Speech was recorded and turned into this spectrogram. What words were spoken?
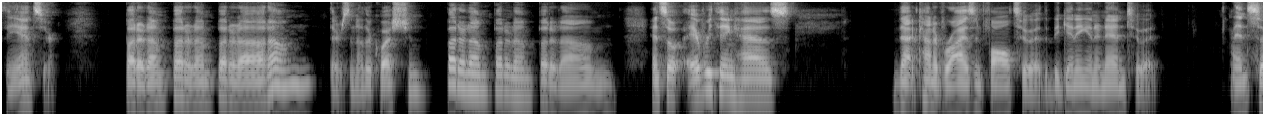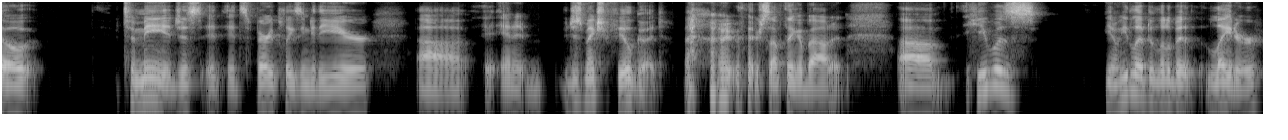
the answer. There's another question. And so everything has that kind of rise and fall to it, the beginning and an end to it. And so to me, it just it, it's very pleasing to the ear, uh, and it, it, just makes you feel good. There's something about it. Uh, he was, you know, he lived a little bit later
